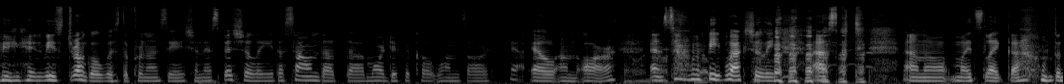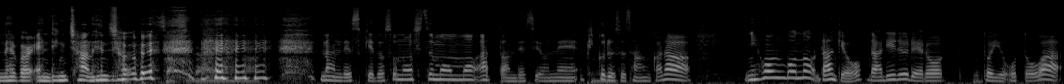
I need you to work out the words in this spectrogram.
we, can, we struggle with the pronunciation, especially the sound that the more difficult ones are yeah, L and R. And some Yep. people actually asked, あの、まあ、it's like a 本当 never ending challenge of さすがやななんですけどその質問もあったんですよねピクルスさんから、 日本語のラ行ラリルレロという音は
